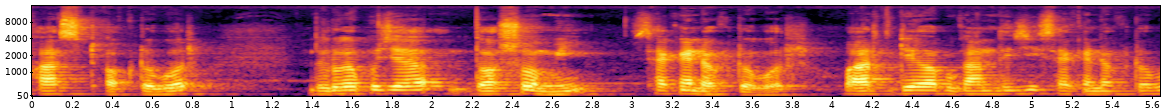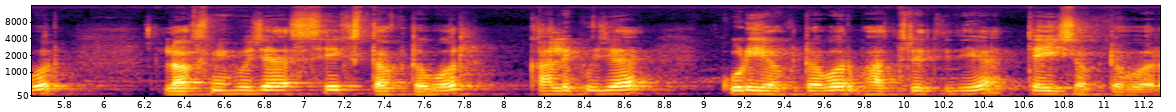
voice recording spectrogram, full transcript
first October Durga Puja Dashami second October birthday of Gandhiji second October Lakshmi Puja sixth October Kali Puja কুড়ি অক্টোবর ভাতৃতৃতীয়া তেইশ অক্টোবর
